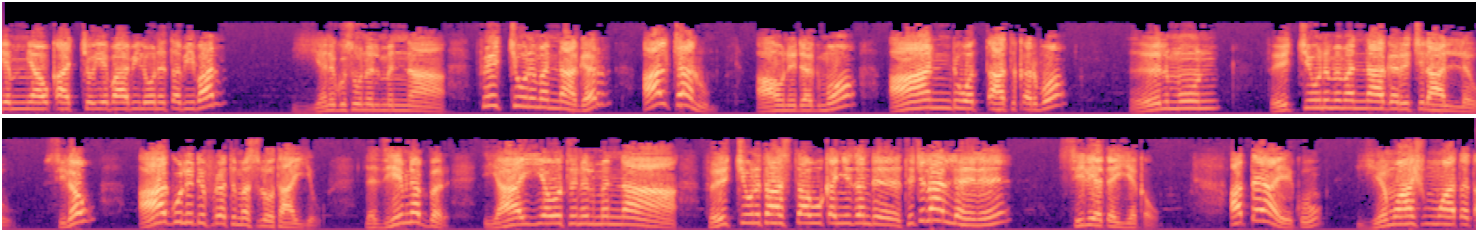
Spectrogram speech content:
የሚያውቃቸው የባቢሎን ጠቢባን የንጉሡን ሕልምና ፍቺውን መናገር አልቻሉም። አሁን ደግሞ አንድ ወጣት ቀርቦ ሕልሙን ፍቺውንም መናገር እችላለሁ ሲለው አጉል ድፍረት መስሎ ታየው። ለዚህም ነበር ያየሁትን ሕልምና ፍቺውን ታስታውቀኝ ዘንድ ትችላለህን ሲል የጠየቀው። አጠያየቁ የሟሽሟጠጣ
